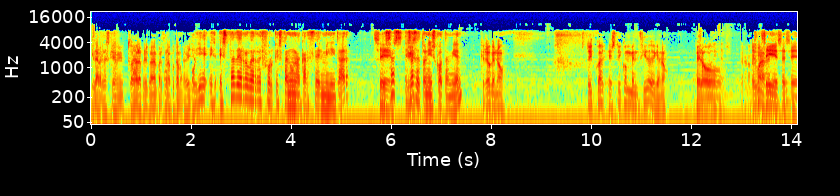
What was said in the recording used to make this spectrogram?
Y la verdad es que a mí toda la película me parece una puta maravilla. Oye, ¿es- ¿esta de Robert Redford que está en una cárcel militar? Sí. ¿Esa es, esa es de Tony Scott también? Creo que no. Estoy, estoy convencido de que no. Pero pero no me es buena Sí, sí, sí,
